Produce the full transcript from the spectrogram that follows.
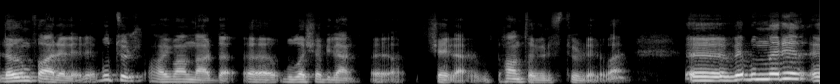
lağım fareleri bu tür hayvanlarda e, bulaşabilen e, şeyler, hantavirüs türleri var. E, ve bunları e,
